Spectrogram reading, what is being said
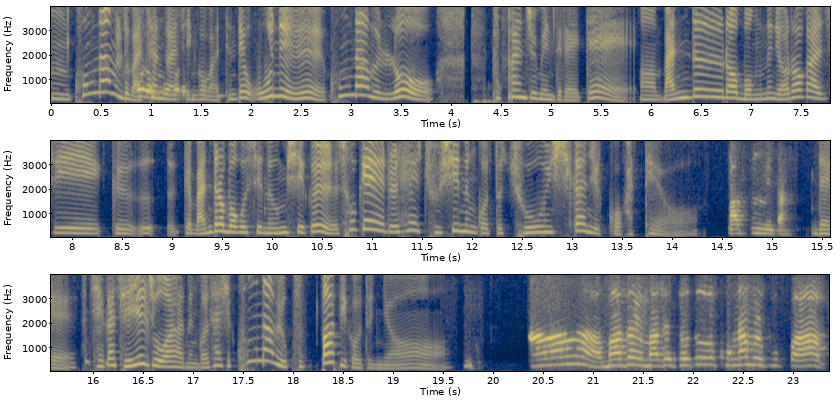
음, 콩나물도 마찬가지인 것 같은데 오늘 콩나물로 북한 주민들에게 어, 만들어 먹는 여러 가지 그 으, 만들어 먹을 수 있는 음식을 소개를 해 주시는 것도 좋은 시간일 것 같아요. 맞습니다. 네. 제가 제일 좋아하는 건 사실 콩나물 국밥이거든요. 아, 맞아요, 맞아요. 저도 콩나물 국밥,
